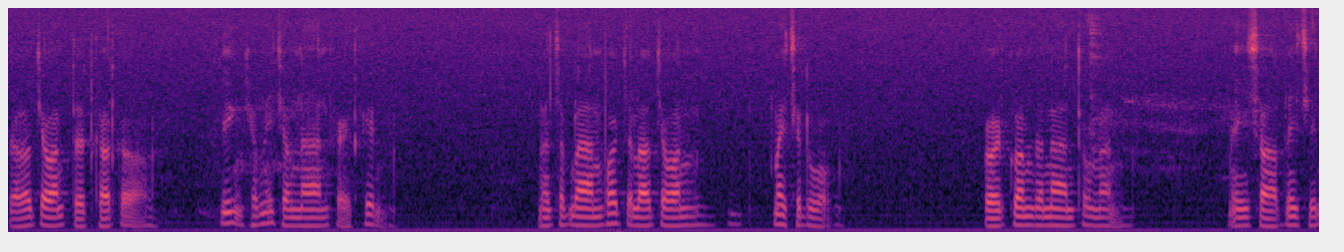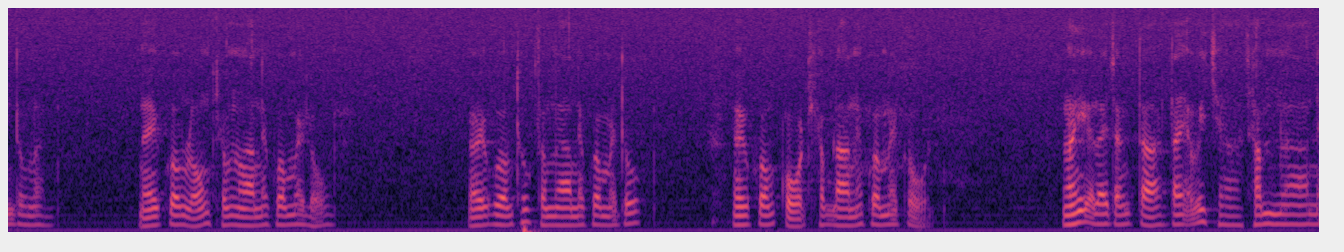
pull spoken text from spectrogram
จราจรติดขัดก็ยิ่งชำนิชำนาญเกิดขึ้น เราชำนาญเพราะจราจรไม่สะดวกเปิดความชำนาญตรงนั้นในศาสตร์ในศิลตรงนั้น ในความหลงชำนาญในความไม่หลง ในความทุกข์ชำนาญในความไม่ทุกข์ ในความโกรธชำนาญในความไม่โกรธ ในอะไรต่างๆในอวิชชาทำนาใน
